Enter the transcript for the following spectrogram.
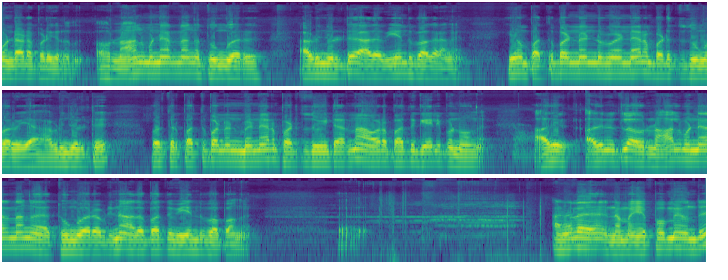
கொண்டாடப்படுகிறது. அவர் நாலு மணி நேரம் தாங்க தூங்குவார் அப்படின்னு சொல்லிட்டு அதை வியந்து பார்க்குறாங்க. இவன் பத்து பன்னெண்டு மணி நேரம் படுத்து தூங்குவார் ஐயா அப்படின்னு சொல்லிட்டு ஒருத்தர் பத்து பன்னெண்டு மணி நேரம் படுத்து தூங்கிட்டாருன்னா அவரை பார்த்து கேலி பண்ணுவாங்க. அது அது நேரத்தில் அவர் நாலு மணி நேரம் தாங்க தூங்குவார் அப்படின்னா அதை பார்த்து வியந்து பார்ப்பாங்க. அதனால் நம்ம எப்போவுமே வந்து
